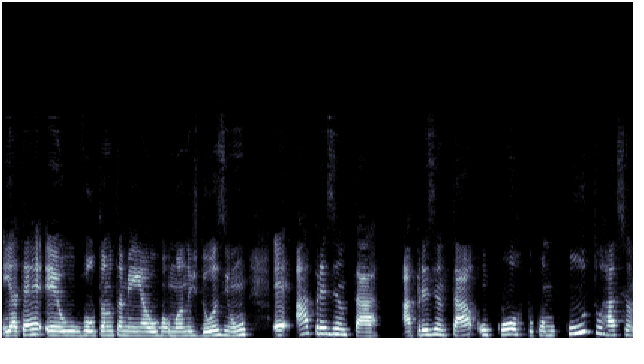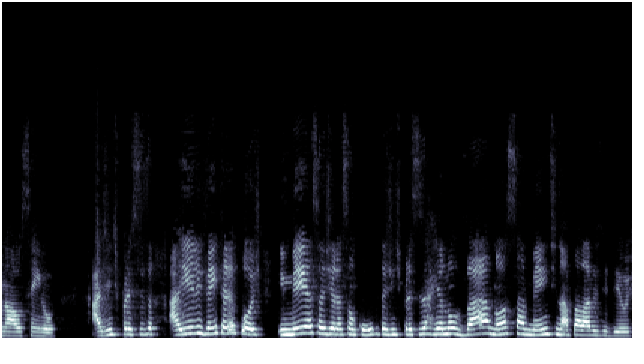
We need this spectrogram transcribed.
E até eu, voltando também ao Romanos 12, 1, é apresentar apresentar o corpo como culto racional ao Senhor. A gente precisa. Aí ele vem até depois. Em meio a essa geração corrupta, a gente precisa renovar nossa mente na palavra de Deus.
